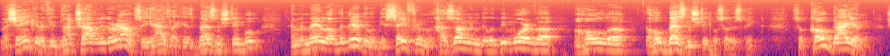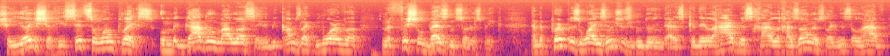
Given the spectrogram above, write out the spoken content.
Mashenkin, if he's not traveling around, so he has like his bezen shtibul, and Mamela over there, there would be from chazonim, there would be more of a, a whole uh, a whole bezen shtibul, so to speak. So kol dayan sheyoishev, he sits in one place, umegadol malose, he becomes like more of a, an official bezen, so to speak. And the purpose why he's interested in doing that is kadei laharbis char lechazonos, like this will have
